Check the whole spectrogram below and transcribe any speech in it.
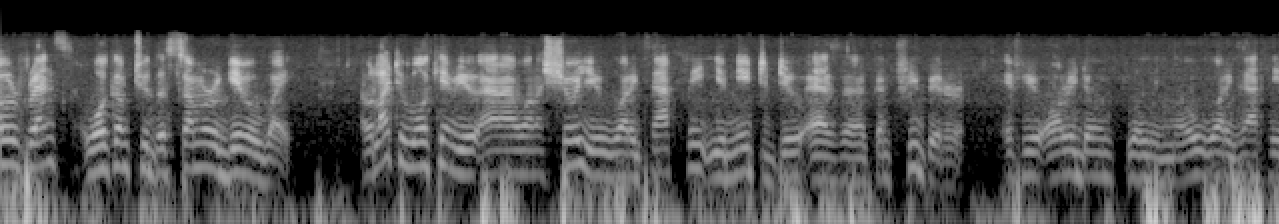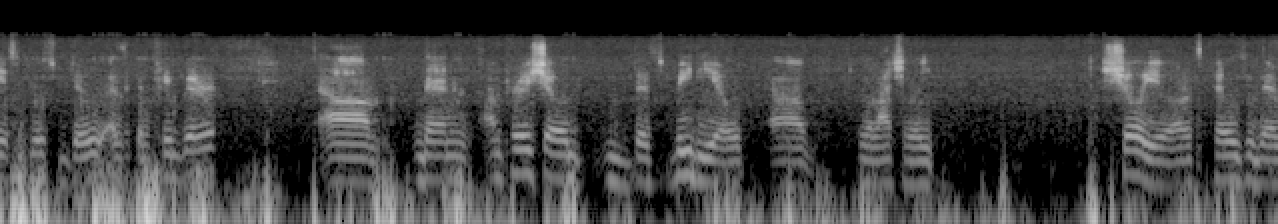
Hello friends, welcome to the summer giveaway. I would like to welcome you and I want to show you what exactly you need to do as a contributor. If you already don't really know what exactly you're supposed to do as a contributor, um, then I'm pretty sure this video uh, will actually show you or expose you the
